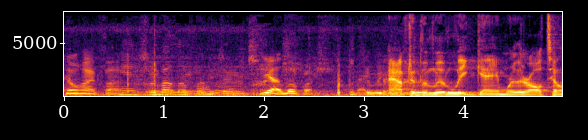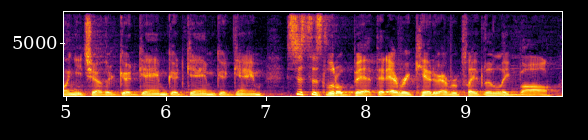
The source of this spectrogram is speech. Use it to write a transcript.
No high five. What about low five? Yeah, low five. After the Little League game where they're all telling each other, good game, good game, good game, it's just this little bit that every kid who ever played Little League ball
